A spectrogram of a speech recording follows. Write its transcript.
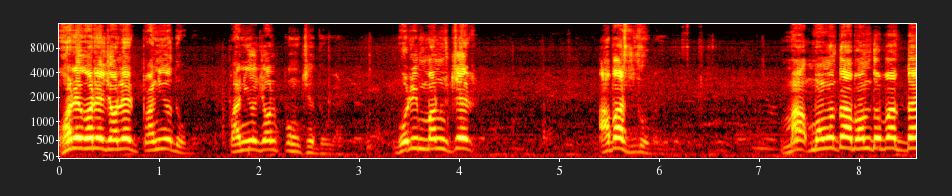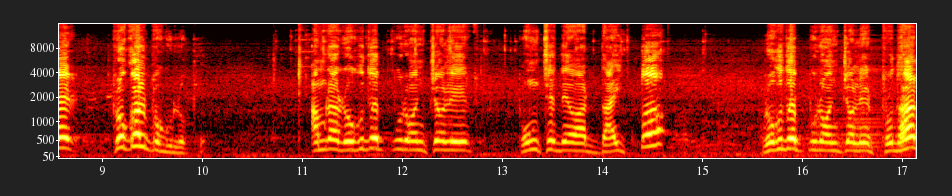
ঘরে ঘরে জলের পানীয় দেবো। পানীয় জল পৌঁছে দেবো। গরিব মানুষের আবাস দেবো। মমতা বন্দ্যোপাধ্যায়ের প্রকল্পগুলোকে আমরা রঘুদেবপুর অঞ্চলের পৌঁছে দেওয়ার দায়িত্ব রঘুদেবপুর অঞ্চলের প্রধান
